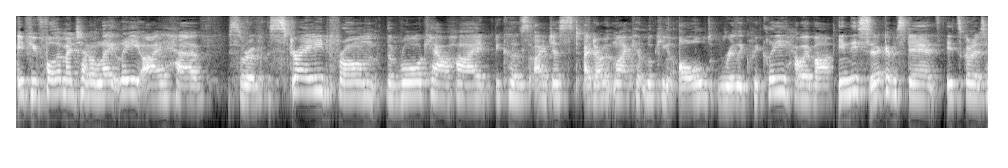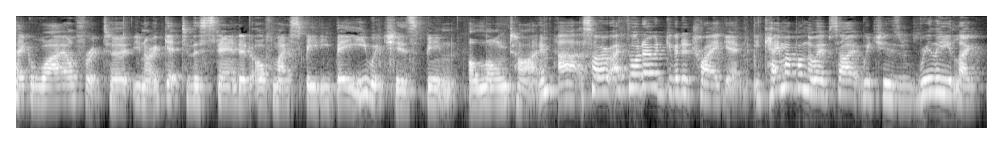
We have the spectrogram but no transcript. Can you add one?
if you follow my channel lately I have sort of strayed from the raw cowhide because I just I don't like it looking old really quickly. However in this circumstance it's going to take a while for it to you know get to the standard of my Speedy B which has been a long time. Uh, so I thought I would give it a try again. It came up on the website which is really like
